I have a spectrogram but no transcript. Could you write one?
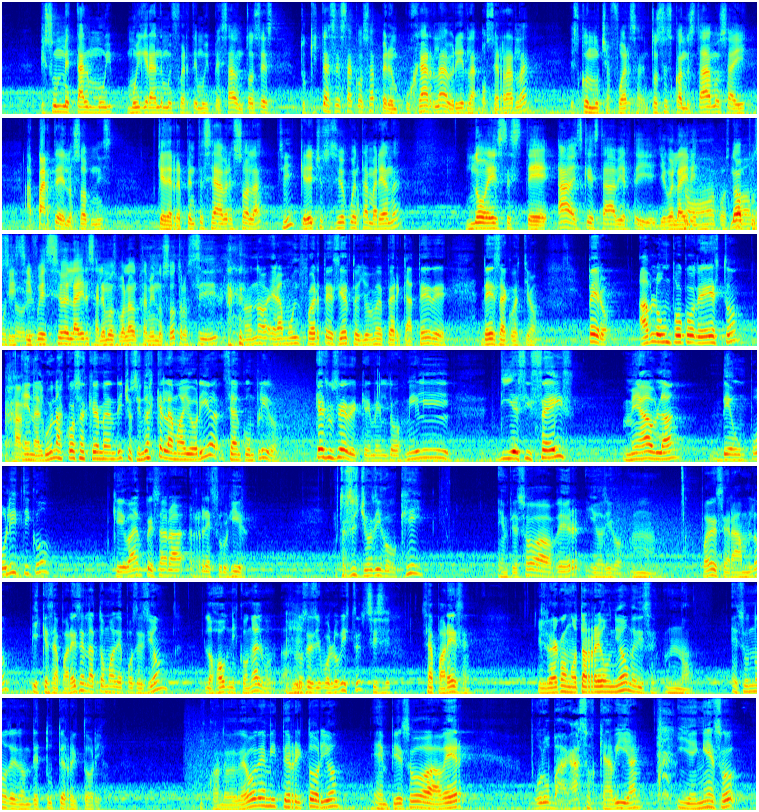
es un metal muy, muy grande, muy fuerte, muy pesado. Entonces, tú quitas esa cosa, pero empujarla, abrirla o cerrarla es con mucha fuerza. Entonces, cuando estábamos ahí, aparte de los ovnis, que de repente se abre sola, Sí. que de hecho se dio cuenta Mariana, no es este, ah, es que estaba abierta y llegó el aire. No, costaba No, pues si, si fuese el aire, salimos volando también nosotros. Sí, no, no, era muy fuerte, es cierto, yo me percaté de, de esa cuestión. Pero hablo un poco de esto Ajá. en algunas cosas que me han dicho, si no es que la mayoría se han cumplido. ¿Qué sucede? Que en el 2016 me hablan de un político que va a empezar a resurgir. Entonces yo digo, ok, empiezo a ver y yo digo, "Mm, puede ser AMLO y que se aparece en la toma de posesión los ovnis con AMLO. No sé si vos lo viste. Sí, sí. Se aparecen. Y luego en otra reunión me dicen, no, es uno de, donde tu territorio. Y cuando veo de mi territorio, empiezo a ver puros bagazos que habían. Y en eso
